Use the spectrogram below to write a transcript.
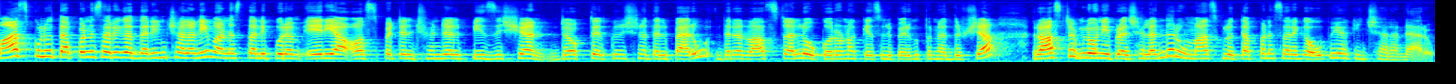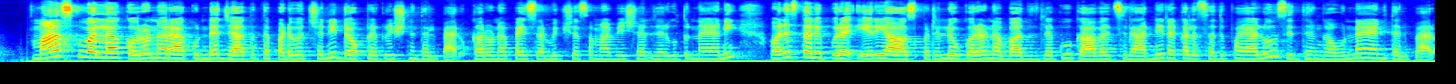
మాస్కులు తప్పనిసరిగా ధరించాలని Vanasthalipuram area hospital general physician doctor Krishna తెలిపారు. ఇతర రాష్ట్రాల్లో కరోనా కేసులు పెరుగుతున్న దృష్ట్యా రాష్ట్రంలోని ప్రజలందరూ మాస్కులు తప్పనిసరిగా ఉపయోగించాలన్నారు. మాస్క్ వల్ల కరోనా రాకుండా జాగ్రత్త పడవచ్చని డాక్టర్ కృష్ణ తెలిపారు. కరోనాపై సమీక్ష సమావేశాలు జరుగుతున్నాయని వనస్థలిపుర ఏరియా హాస్పిటల్లో కరోనా బాధితులకు కావాల్సిన అన్ని రకాల సదుపాయాలు సిద్ధంగా ఉన్నాయని తెలిపారు.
